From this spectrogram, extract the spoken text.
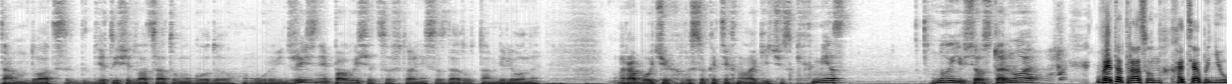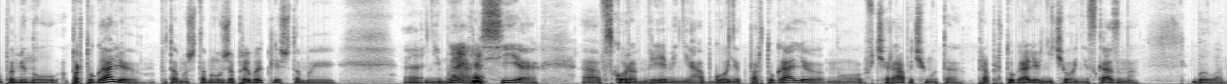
там 20, к 2020 году уровень жизни повысится, что они создадут там миллионы рабочих высокотехнологических мест, ну и все остальное. В этот раз он хотя бы не упомянул Португалию, потому что мы уже привыкли, что мы э, не мы, а Россия э, в скором времени обгонит Португалию, но вчера почему-то про Португалию ничего не сказано было.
